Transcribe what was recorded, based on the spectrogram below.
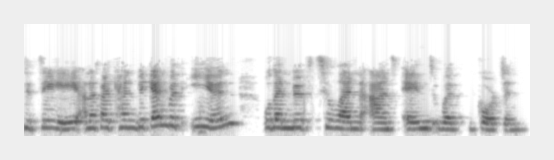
today. And if I can begin with Ian, we'll then move to Lynn and end with Gordon.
